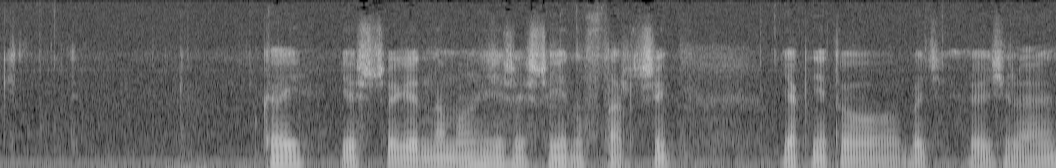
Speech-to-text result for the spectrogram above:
Kit. Okej, jeszcze jedna, mam nadzieję, że jeszcze jedna starczy. Jak nie, to będzie źle.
